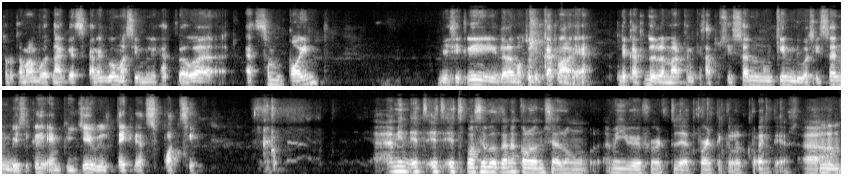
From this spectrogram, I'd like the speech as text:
terutama buat Nuggets karena gue masih melihat bahwa at some point basically dalam waktu dekat malah ya. Dekat itu dalam artian ke satu season mungkin dua season basically MPJ will take that spot sih. I mean it's it's it's possible karena kalau misalnya lo I mean you refer to that particular point ya. Um, hmm.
